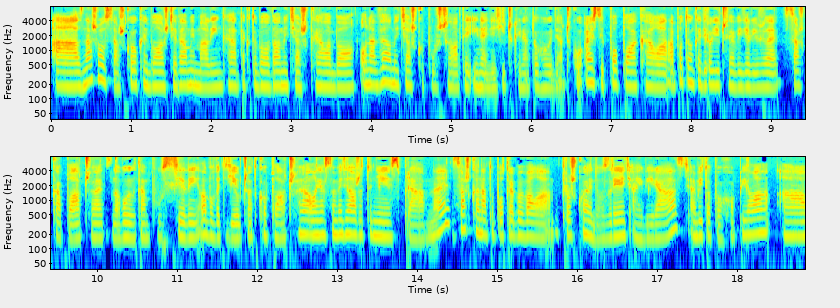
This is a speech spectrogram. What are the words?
A s našou Saškou, keď bola ešte veľmi malinká, tak to bolo veľmi ťažké, lebo ona veľmi ťažko púšťala tie iné detičky na tú hojdačku. Aj si poplákala a potom, keď rodičia videli, že Saška plače, znovu ju tam pustili, lebo veď dievčatko plače, ale ja som vedela, že to nie je správne. Saška na to potrebovala trošku aj dozrieť, aj vyrásť, aby to pochopila a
